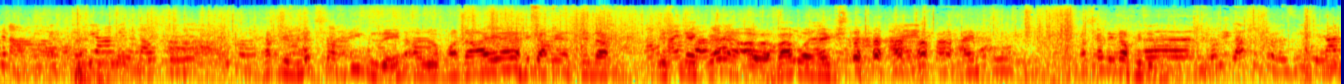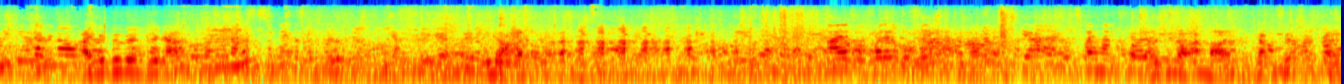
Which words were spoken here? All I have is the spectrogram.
Genau. Wir haben jetzt. Ich habe den Blitz da fliegen sehen, also von daher, ich habe jetzt gedacht, ist schlecht Wetter, aber war wohl ne? nichts. Einfach ein Profi. Was kann ich noch für Sie tun? Ein Bund klassische Petersilie. Ja, nicht, ja, genau. Eingebügelt wieder? Das ist so dick, das Also, bei den Rosé-Schnappen haben wir das gerne, so zwei Handvoll. Soll ich Sie noch anmalen? Ich habe einen Fisch bestellt.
